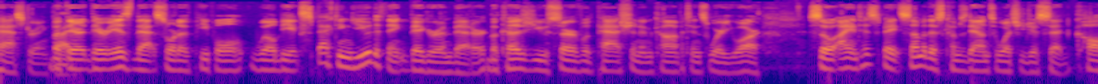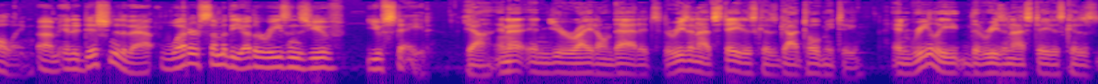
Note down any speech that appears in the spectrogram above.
pastoring. But right. there there is that sort of people will be expecting you to think bigger and better because you serve with passion and competence where you are. So I anticipate some of this comes down to what you just said, calling. Um, in addition to that, what are some of the other reasons you've you've stayed? Yeah, and and you're right on that. It's the reason I've stayed is because God told me to. And really, the reason I stayed is because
